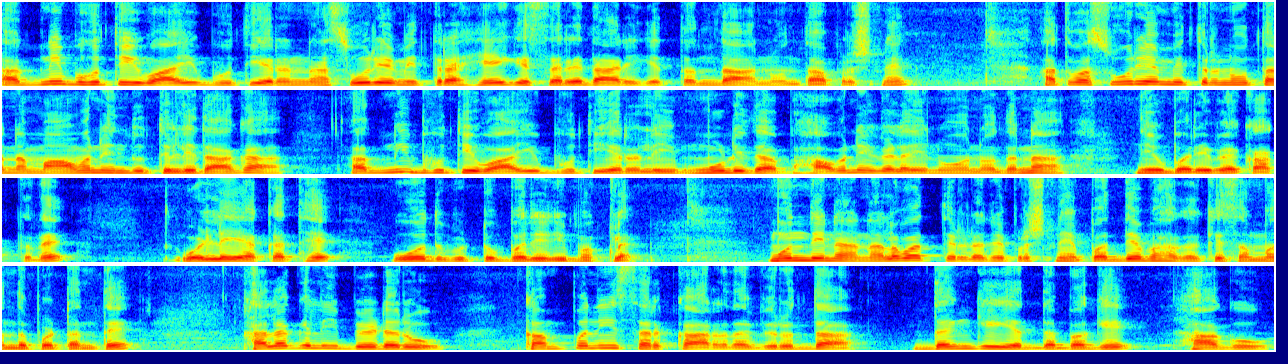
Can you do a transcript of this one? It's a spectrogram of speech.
ಅಗ್ನಿಭೂತಿ, ವಾಯುಭೂತಿಯರನ್ನು ಸೂರ್ಯಮಿತ್ರ ಹೇಗೆ ಸರೆದಾರಿಗೆ ತಂದ ಅನ್ನುವಂಥ ಪ್ರಶ್ನೆ. ಅಥವಾ ಸೂರ್ಯಮಿತ್ರನು ತನ್ನ ಮಾವನೆಂದು ತಿಳಿದಾಗ ಅಗ್ನಿಭೂತಿ ವಾಯುಭೂತಿಯರಲ್ಲಿ ಮೂಡಿದ ಭಾವನೆಗಳೇನು ಅನ್ನೋದನ್ನು ನೀವು ಬರೀಬೇಕಾಗ್ತದೆ. ಒಳ್ಳೆಯ ಕಥೆ, ಓದ್ಬಿಟ್ಟು ಬರೀರಿ ಮಕ್ಕಳೇ ಮುಂದಿನ ನಲವತ್ತೆರಡನೇ ಪ್ರಶ್ನೆ ಪದ್ಯ ಭಾಗಕ್ಕೆ ಸಂಬಂಧಪಟ್ಟಂತೆ, ಹಲಗಲಿ ಬೇಡರು ಕಂಪನಿ ಸರ್ಕಾರದ ವಿರುದ್ಧ ದಂಗೆ ಎದ್ದ ಬಗೆ ಹಾಗೂ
